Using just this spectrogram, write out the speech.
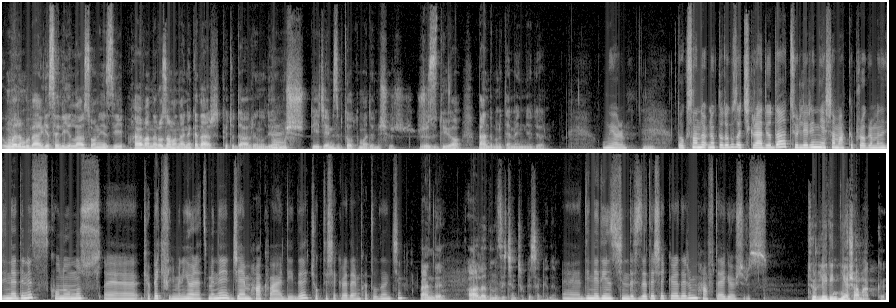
umarım bu belgeseli yıllar sonra izleyip hayvanlar o zamanlar ne kadar kötü davranılıyormuş evet. diyeceğimiz bir topluma dönüşürüz diyor. Ben de bunu temenni ediyorum. Umuyorum. Hı. 94.9 Açık Radyo'da Türlerin Yaşam Hakkı programını dinlediniz. Konuğumuz e, Köpek filminin yönetmeni Cem Hakverdi'ydi. Çok teşekkür ederim katıldığın için. Ben de ağırladığınız için çok teşekkür ederim. E, dinlediğiniz için de size teşekkür ederim. Haftaya görüşürüz. Türlerin Yaşam Hakkı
